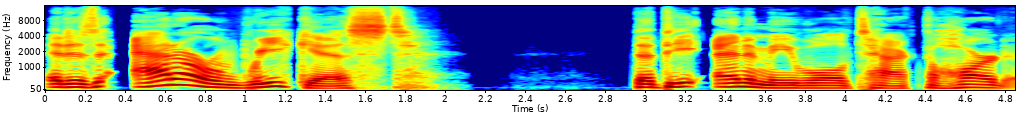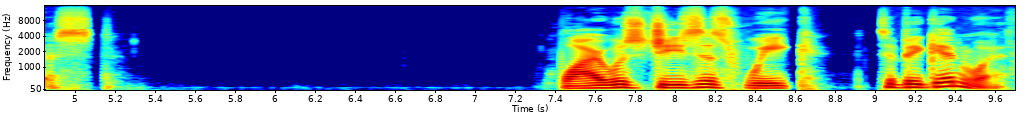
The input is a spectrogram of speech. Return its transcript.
It is at our weakest that the enemy will attack the hardest. Why was Jesus weak to begin with?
